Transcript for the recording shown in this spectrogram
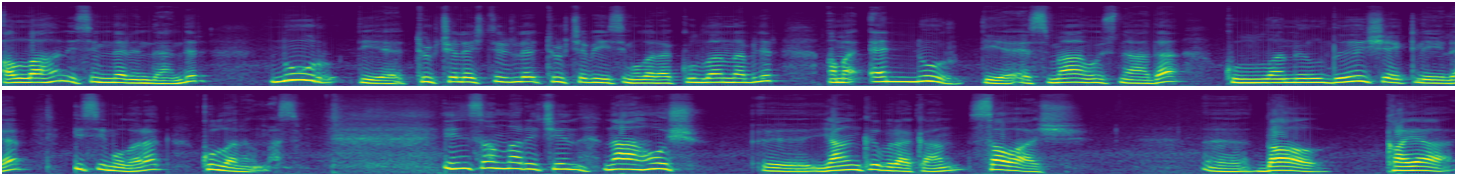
Allah'ın isimlerindendir. Nur diye Türkçeleştirile Türkçe bir isim olarak kullanılabilir ama En-Nur diye Esma-ı Hüsna'da kullanıldığı şekliyle isim olarak kullanılmaz. İnsanlar için nahoş e, yankı bırakan savaş, e, dağ, kaya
